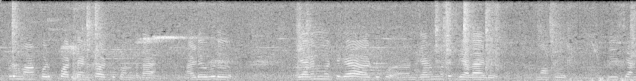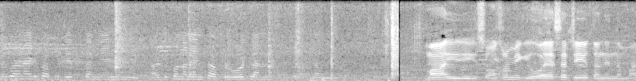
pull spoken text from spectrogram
ఇప్పుడు మా కొడుకు పడ్డానికి అడ్డుకుంటడా అడవుడు జగన్ముట్టిగా అడ్డుకు జగన్ముట్టికి గెలాలి. మాకు ఈ చంద్రబాబు నాయుడుకి అప్పుడు చెప్తాం నేనేమి అడ్డుకున్నాడంటే అప్పుడు ఓట్లు అన్నీ చెప్తాం మా ఈ సంవత్సరం మీకు వైఎస్ఆర్ చేయొద్దు అందిందమ్మా?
